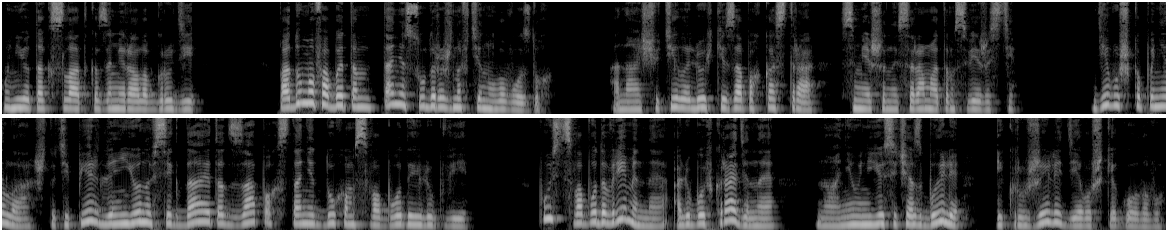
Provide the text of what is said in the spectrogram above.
у нее так сладко замирало в груди. Подумав об этом, Таня судорожно втянула воздух. Она ощутила легкий запах костра, смешанный с ароматом свежести. Девушка поняла, что теперь для нее навсегда этот запах станет духом свободы и любви. Пусть свобода временная, а любовь краденая, но они у нее сейчас были и кружили девушке голову.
